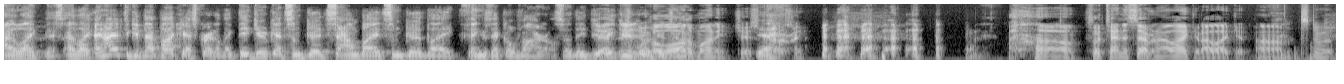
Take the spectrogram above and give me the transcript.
I like this. I like, and I have to give that podcast credit. Like they do get some good sound bites, some good like things that go viral. So they do. Yeah, they do it's do a worth a good lot job. of money, Jason Yeah. Kelce. um, so ten and seven, I like it. I like it. Um, Let's do it.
